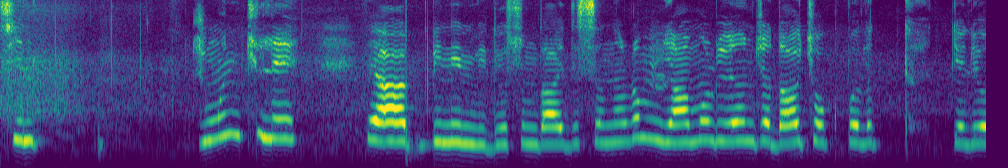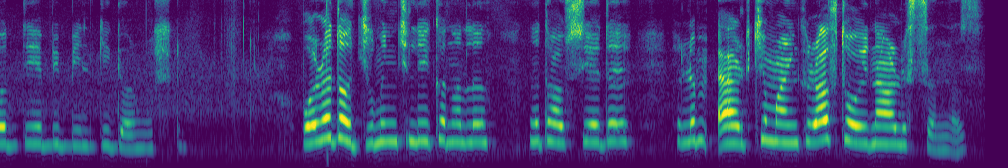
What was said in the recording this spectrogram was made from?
Til Cumunkile abinin videosundaydı sanırım. Yağmur yağınca daha çok balık geliyor diye bir bilgi görmüştüm. Bu arada Cumunkile kanalını tavsiye ederim. Eğer ki Minecraft oynarsanız.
